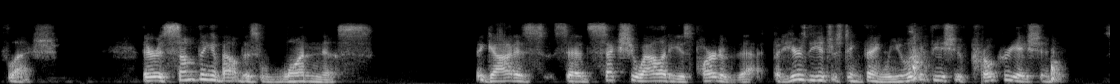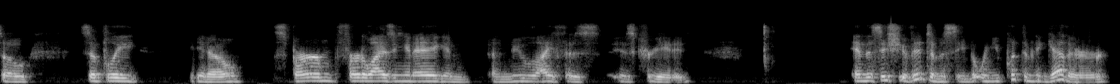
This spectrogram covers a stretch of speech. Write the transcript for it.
flesh. There is something about this oneness that God has said sexuality is part of that. But here's the interesting thing when you look at the issue of procreation, so simply, you know, sperm fertilizing an egg and a new life is is created. And this issue of intimacy, but when you put them together,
